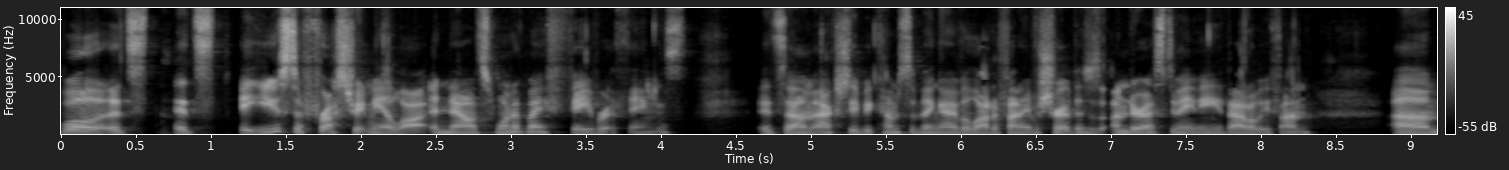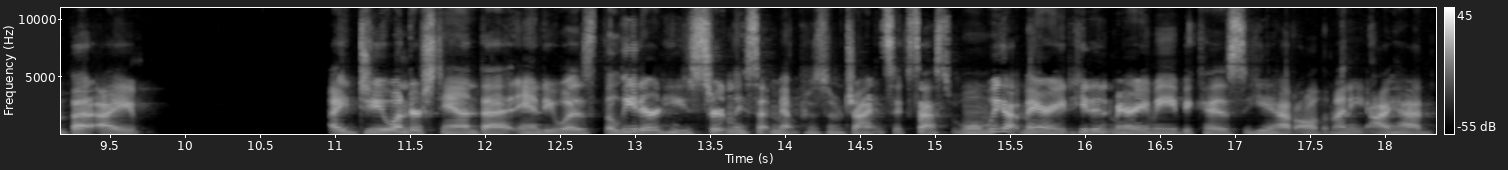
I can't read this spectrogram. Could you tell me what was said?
Well, it's it's it used to frustrate me a lot, and now it's one of my favorite things. It's um actually become something I have a lot of fun. I have a shirt. This is underestimate me. That'll be fun. Um, but I I do understand that Andy was the leader and he certainly set me up for some giant success. When we got married, he didn't marry me because he had all the money. I had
